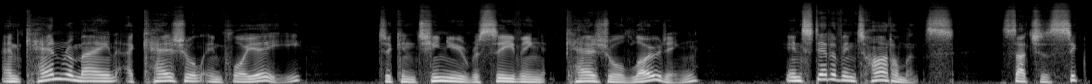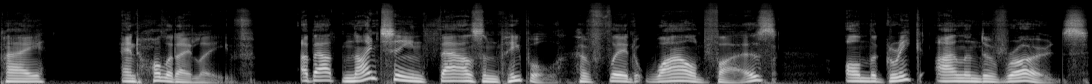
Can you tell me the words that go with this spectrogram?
and can remain a casual employee to continue receiving casual loading instead of entitlements such as sick pay and holiday leave. About 19,000 people have fled wildfires on the Greek island of Rhodes,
